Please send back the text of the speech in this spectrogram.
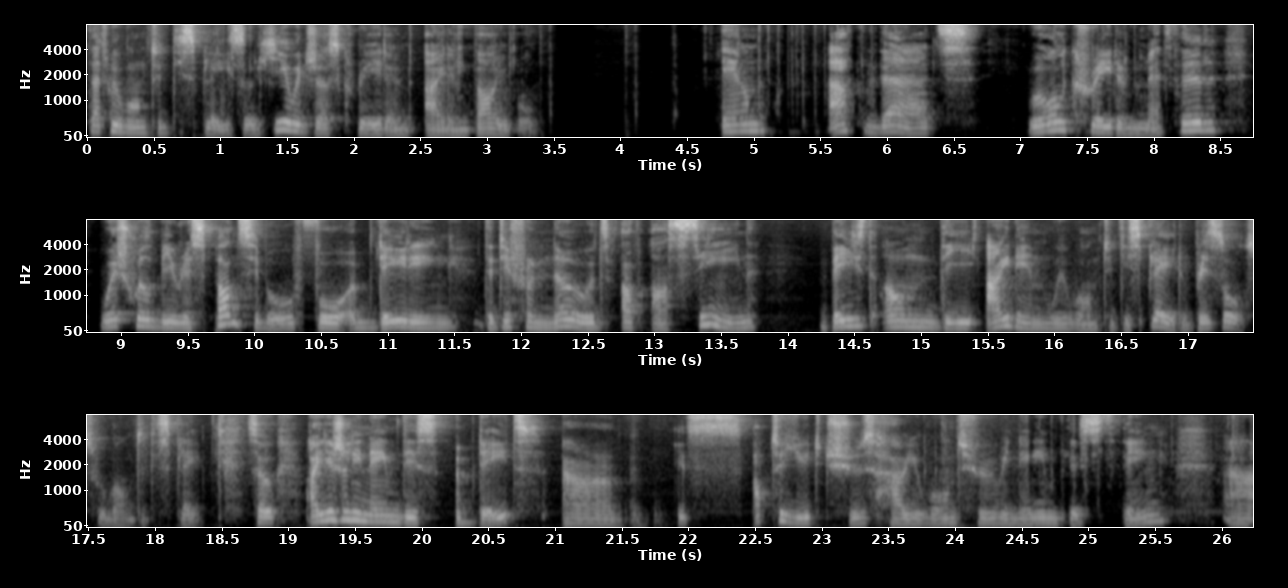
that we want to display. So here we just create an item variable. And after that, we will create a method which will be responsible for updating the different nodes of our scene based on the item we want to display, the resource we want to display. So I usually name this update. Uh, it's up to you to choose how you want to rename this thing. Uh,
